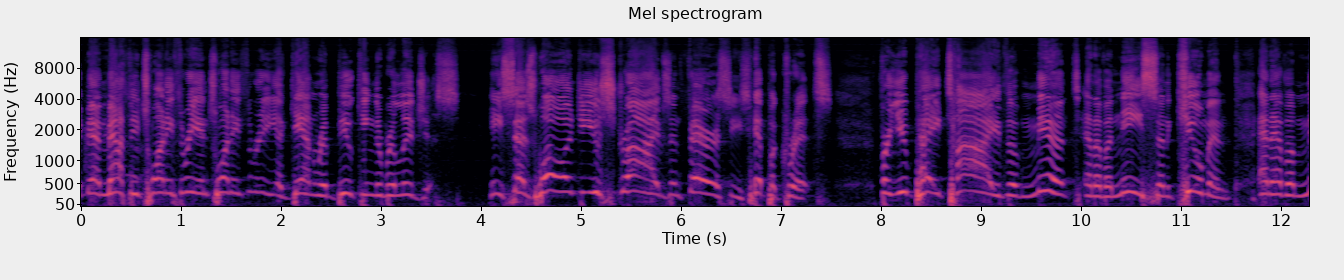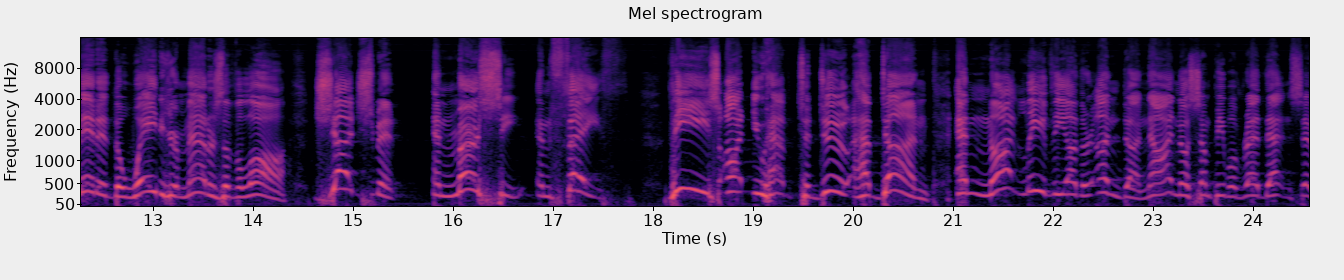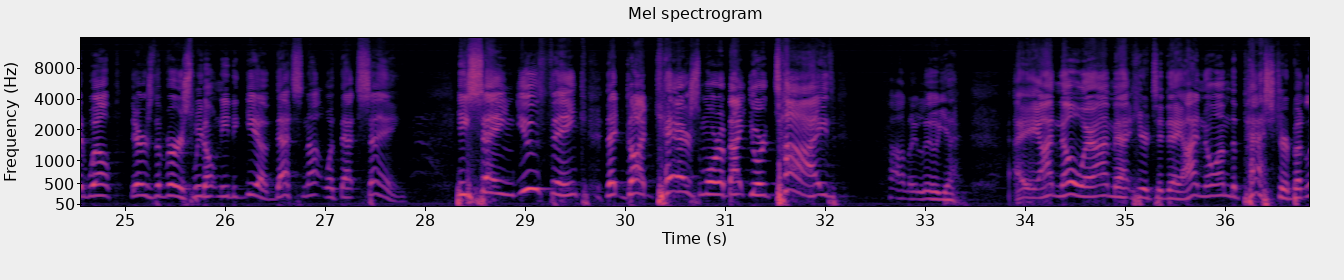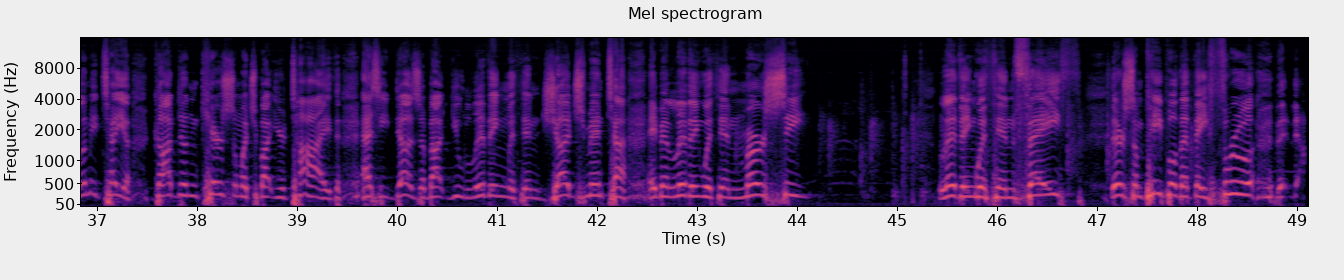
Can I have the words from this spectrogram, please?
Amen. Matthew 23 and 23, again rebuking the religious. He says, Woe unto you, scribes and Pharisees, hypocrites! For you pay tithe of mint and of anise and cumin, and have omitted the weightier matters of the law, judgment and mercy and faith. These ought you have to do, have done, and not leave the other undone. Now I know some people have read that and said, well, there's the verse, we don't need to give. That's not what that's saying. He's saying you think that God cares more about your tithe. Hallelujah. Hey, I know where I'm at here today. I know I'm the pastor, but let me tell you, God doesn't care so much about your tithe as He does about you living within judgment, uh, amen, living within mercy, living within faith. There's some people that they threw.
